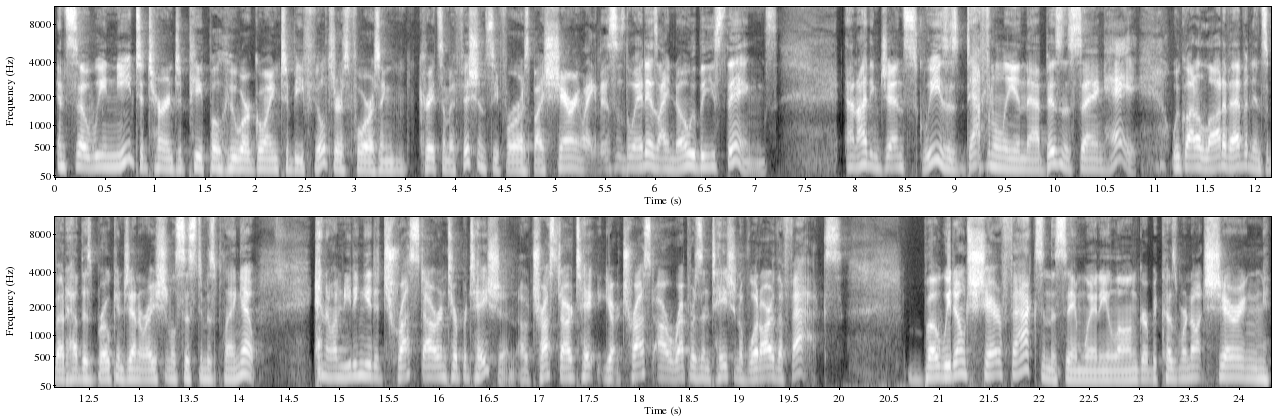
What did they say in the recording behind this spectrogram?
And so we need to turn to people who are going to be filters for us and create some efficiency for us by sharing, like, this is the way it is. I know these things. And I think Gen Squeeze is definitely in that business saying, hey, we've got a lot of evidence about how this broken generational system is playing out. And I'm needing you to trust our interpretation, or trust our, ta- trust our representation of what are the facts. But we don't share facts in the same way any longer because we're not sharing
